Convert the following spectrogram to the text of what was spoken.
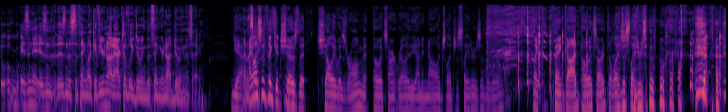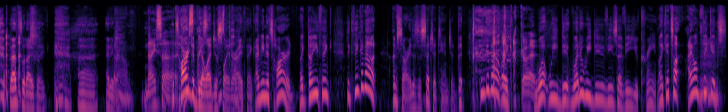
isn't it? Isn't isn't this the thing? Like if you're not actively doing the thing, you're not doing the thing. Yeah, And I it's also think if- it shows that Shelley was wrong that poets aren't really the unacknowledged legislators of the world. like, thank God poets aren't the legislators of the world. That's what I think. Uh, anyway, Um, nice. Uh, it's hard nice- to be a nice- nice legislator. point. I think. I mean, it's hard. Like, don't you think? Like, think about. I'm sorry, this is such a tangent, but think about like Go ahead. what we do. What do we do vis-a-vis Ukraine? Like, it's. a- I don't think Mm. it's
